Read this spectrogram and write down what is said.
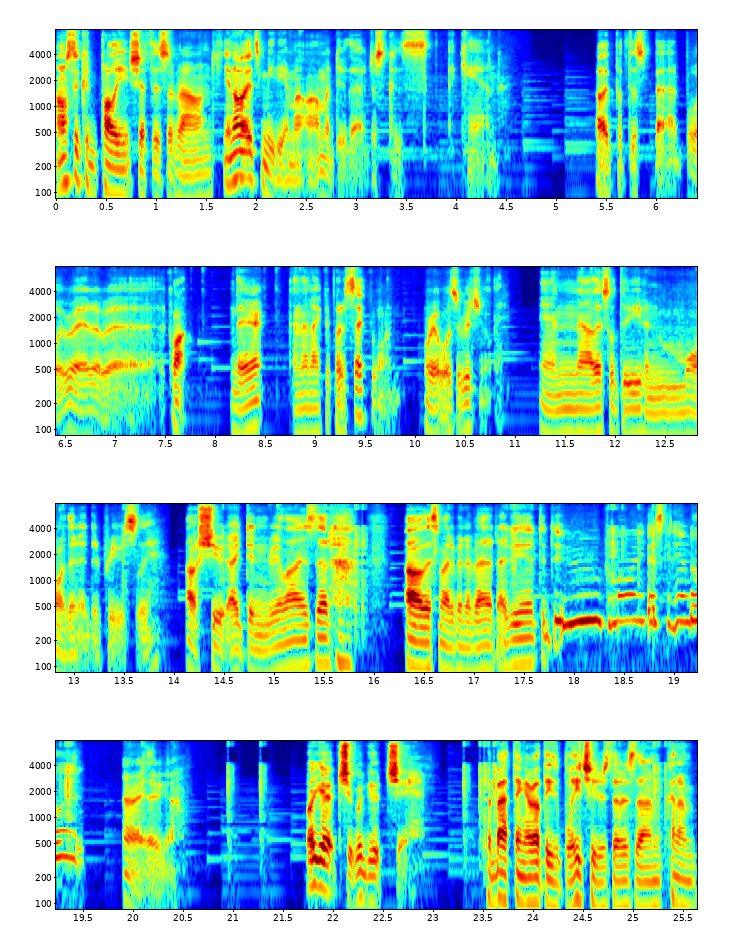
I also could probably shift this around. You know, it's medium. I'm gonna do that just because I can. Probably put this bad boy right over. Come on. There. And then I could put a second one where it was originally. And now this will do even more than it did previously. Oh shoot, I didn't realize that. oh, this might have been a bad idea to do. Come on, you guys can handle it. Alright, there we go. We're Gucci, we're Gucci. The bad thing about these blade shooters though is that I'm kind of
